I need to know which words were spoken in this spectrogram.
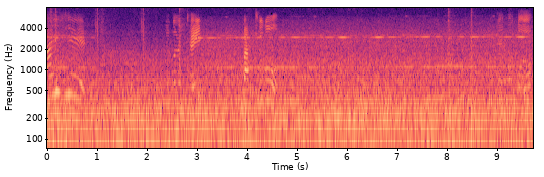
아이씨, 이거는 제일 맞추고 해보도록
